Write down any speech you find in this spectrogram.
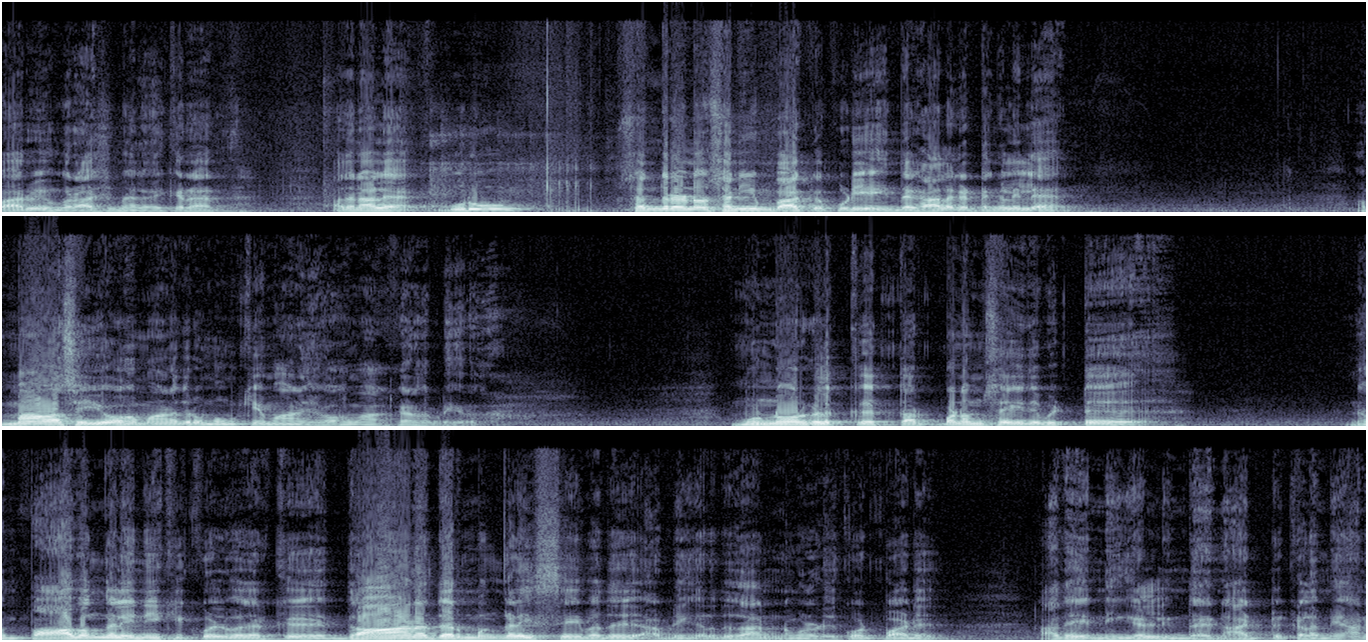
பார்வையை உங்கள் ராசி மேலே வைக்கிறார். அதனால் குருவும் சந்திரனும் சனியும் பார்க்கக்கூடிய இந்த காலகட்டங்களில் அமாவாசை யோகமானது ரொம்ப முக்கியமான யோகமாக கருதப்படுகிறது. முன்னோர்களுக்கு தர்ப்பணம் செய்துவிட்டு நம் பாவங்களை நீக்கிக் கொள்வதற்கு தான தர்மங்களை செய்வது அப்படிங்கிறது தான் நம்மளுடைய கோட்பாடு. அதை நீங்கள் இந்த ஞாயிற்றுக்கிழமையான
